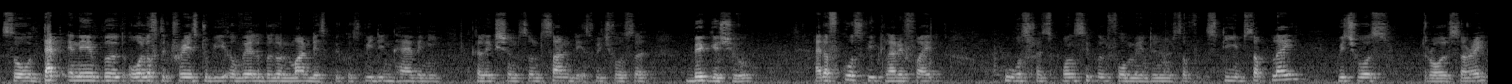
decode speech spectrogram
So that enabled all of the trays to be available on Mondays because we didn't have any collections on Sundays, which was a big issue. And of course, we clarified who was responsible for maintenance of steam supply, which was Royal Surrey.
